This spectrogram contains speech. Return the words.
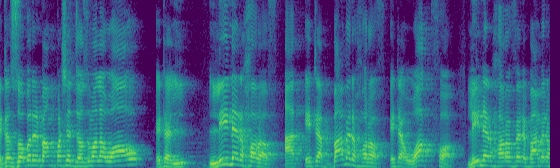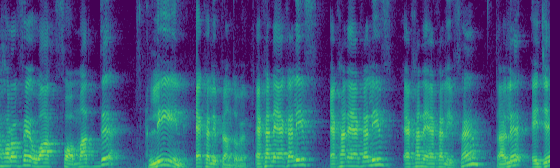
এটা জবরের বাম পাশে জজমালা ওয়াও, এটা লিনের হরফ, আর এটা বামের হরফ, এটা ওয়াকফ। লিনের হরফের বামের হরফে ওয়াকফ, মাদ্দে লিন একালিফ প্রান্ত হবে। এখানে একালিফ এখানে একালিফ এখানে একালিফ হ্যাঁ? তাহলে এই যে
